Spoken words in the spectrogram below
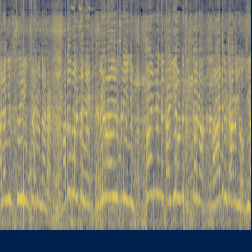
അല്ലെങ്കിൽ സ്ത്രീ ഉയരുന്നത്. അതുപോലെ തന്നെ പിണറായി വിജയനും പണ്ടെന്ന് കൈ കൊണ്ട് കിട്ടാനോ ആട് കിട്ടാനോ യോഗ്യ.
